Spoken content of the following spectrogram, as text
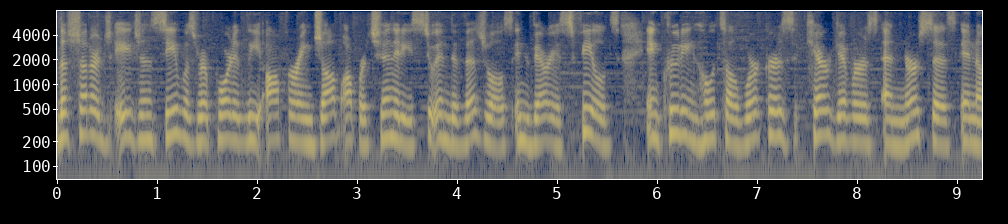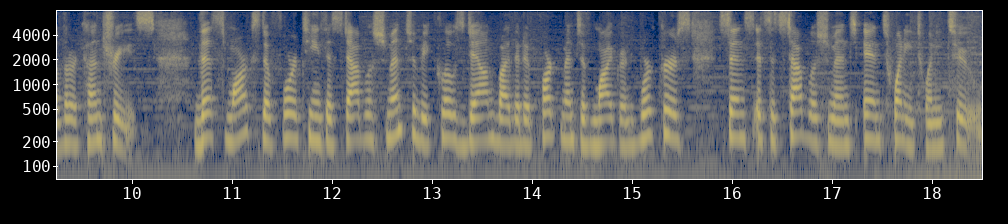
The shuttered agency was reportedly offering job opportunities to individuals in various fields, including hotel workers, caregivers, and nurses in other countries. This marks the 14th establishment to be closed down by the Department of Migrant Workers since its establishment in 2022.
